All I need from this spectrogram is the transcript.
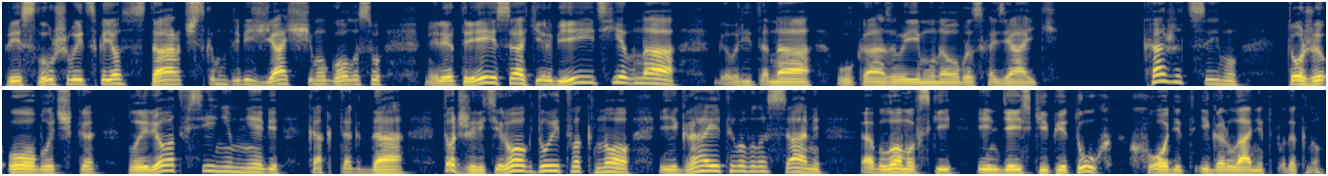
прислушивается к ее старческому дребезжащему голосу. «Мелитриса Кирбитьевна!» — говорит она, указывая ему на образ хозяйки. Кажется ему, тоже облачко плывет в синем небе, как тогда, тот же ветерок дует в окно и играет его волосами, обломовский индейский петух ходит и горланит под окном.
